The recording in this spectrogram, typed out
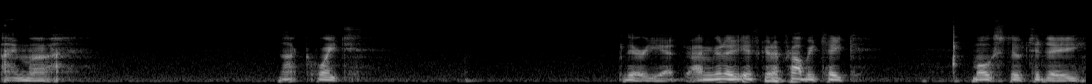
I'm uh, not quite there yet. I'm gonna. It's gonna probably take most of today.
